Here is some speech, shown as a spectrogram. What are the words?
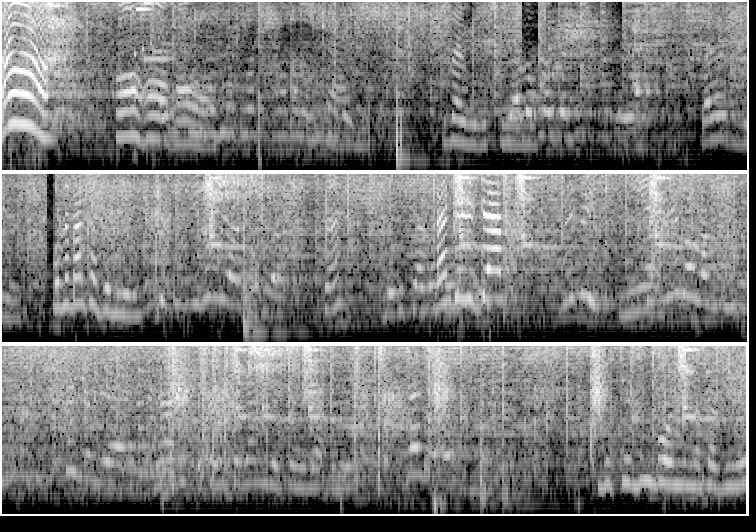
Aa! Ha ha ha. Süper buluşma. Burada ben kazanıyorum. Sen? Ben geleceğim. Niye? Niye babam da geliyor? Ne? Otobüse gelmeyecek yapmayı. Geçirdim boynuma tabii.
